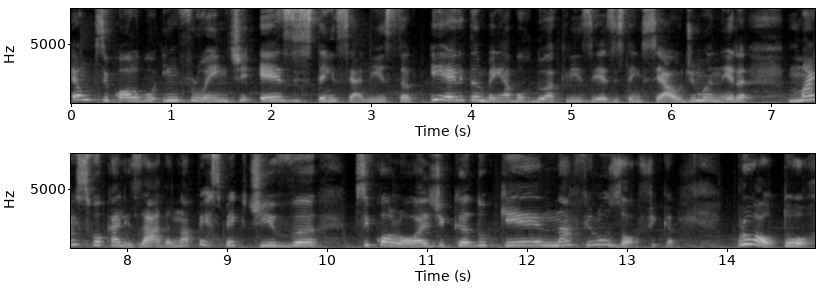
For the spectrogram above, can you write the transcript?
é um psicólogo influente existencialista e ele também abordou a crise existencial de maneira mais focalizada na perspectiva psicológica do que na filosófica. Para o autor,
